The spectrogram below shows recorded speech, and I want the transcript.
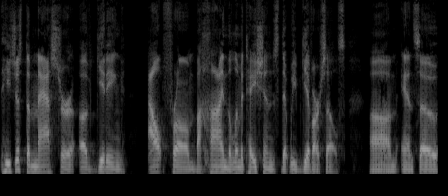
he's just the master of getting out from behind the limitations that we give ourselves. Um, and so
